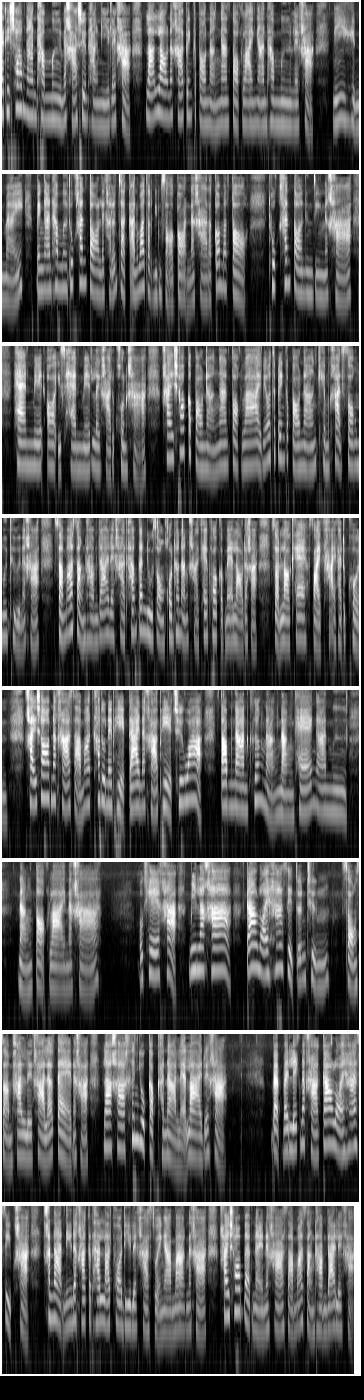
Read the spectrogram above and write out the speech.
รที่ชอบงานทำมือนะคะเชิญทางนี้เลยค่ะ ร้านเรานะคะ เป็นกระเป๋าหนังงานตอกลายงานทำมือเลยค่ะ นี่เห็นไหม เป็นงานทำมือทุกขั้นตอนเลยค่ะ เริ่มจากการวาดจากดินสอก่อนนะคะ แล้วก็มาตอกทุกขั้นตอนจริงๆนะคะ handmade or is handmade เลยค่ะทุกคนค่ะ ใครชอบกระเป๋าหนังงานตอกลาย ไม่ว่าจะเป็นกระเป๋าหนังเข็มขัดซองมือถือนะคะ สามารถสั่งทำได้เลยค่ะทำกันอยู่ 2 คนเท่านั้นค่ะแค่พ่อกับแม่เรานะคะส่วนเราแค่ฝ่ายขายค่ะทุกคน ใครชอบนะคะสามารถเข้าดูในเพจได้นะคะ เพจชื่อว่าตำนานเครื่องหนังหนังแท้งานมือ หนังตอกลายนะคะ โอเคค่ะ มีราคา 950 จนถึง2-3พันเลยค่ะ แล้วแต่นะคะ ราคาขึ้นอยู่กับขนาดและลายด้วยค่ะ แบบใบเล็กนะคะ 950 ค่ะ ขนาดนี้นะคะ กระทัดรัดพอดีเลยค่ะ สวยงามมากนะคะ ใครชอบแบบไหนนะคะ สามารถสั่งทำได้เลยค่ะ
